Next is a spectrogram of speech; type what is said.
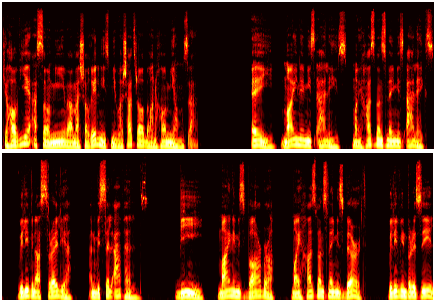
که حاوی اسامی و مشاغل نیز می باشد را به آنها می آموزد. A. My name is Alice. My husband's name is Alex. We live in Australia and we sell apples. B. My name is Barbara. My husband's name is Bert. We live in Brazil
